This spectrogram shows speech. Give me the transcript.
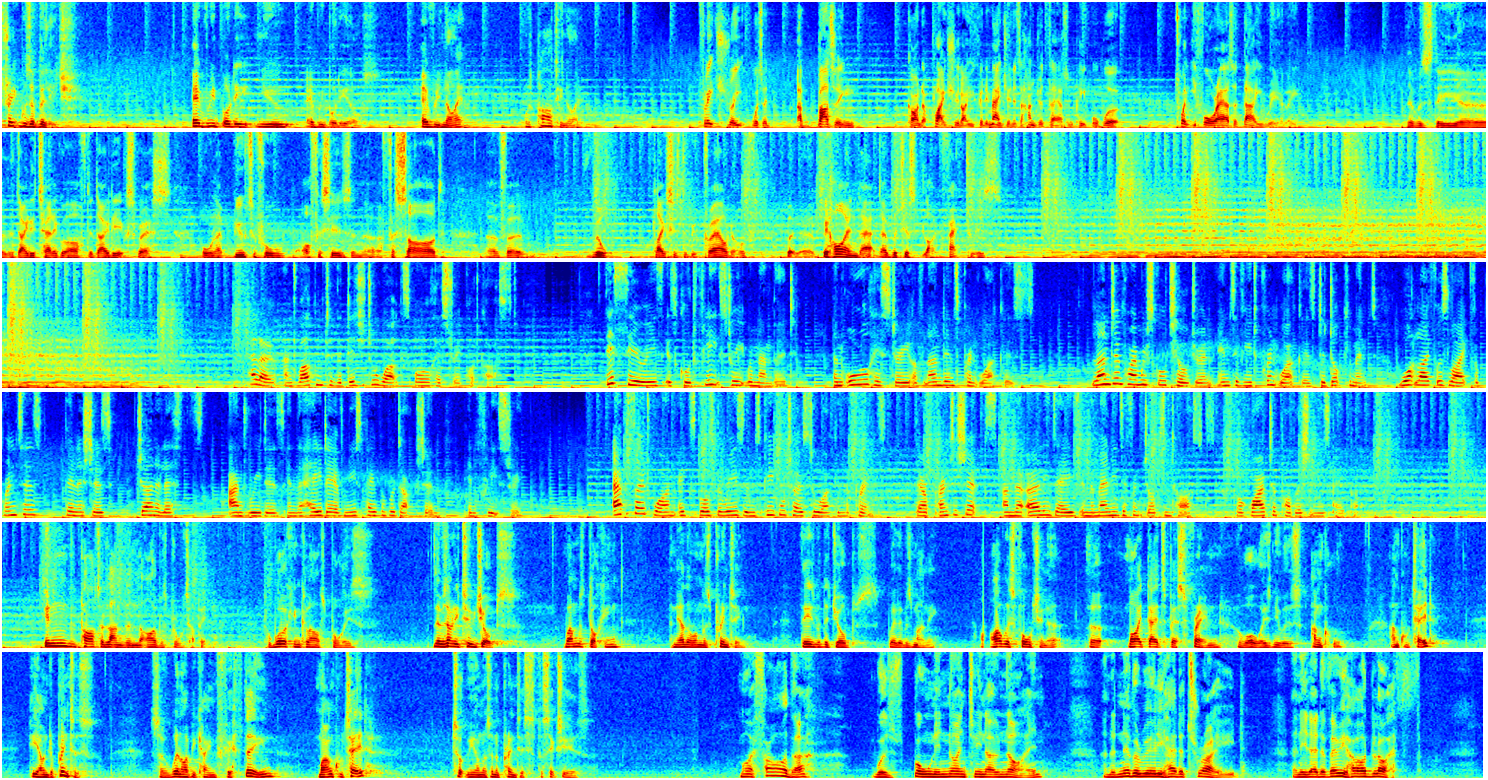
Fleet Street was a village. Everybody knew everybody else. Every night was party night. Fleet Street was a, a buzzing kind of place, you know, you could imagine. There's 100,000 people work 24 hours a day, really. There was the, uh, the Daily Telegraph, the Daily Express, all had beautiful offices and a facade of uh, real places to be proud of. But uh, behind that, they were just like factories. Hello, and welcome to the Digital Works Oral History podcast. This series is called Fleet Street Remembered, an oral history of London's print workers. London primary school children interviewed print workers to document what life was like for printers, finishers, journalists, and readers in the heyday of newspaper production in Fleet Street. Episode 1 explores the reasons people chose to work in the print, their apprenticeships, and their early days in the many different jobs and tasks required to publish a newspaper. In the part of London that I was brought up in, for working class boys, there was only two jobs. One was docking and the other one was printing. These were the jobs where there was money. I was fortunate that my dad's best friend, who I always knew as Uncle, Uncle Ted, he owned a printers. So when I became 15, my Uncle Ted took me on as an apprentice for six years. My father was born in 1909 and had never really had a trade, and he'd had a very hard life.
